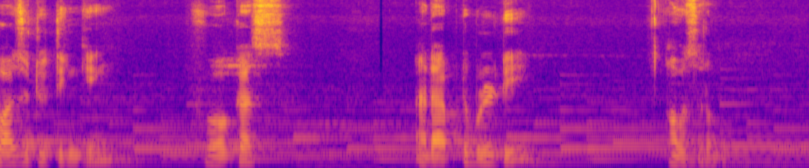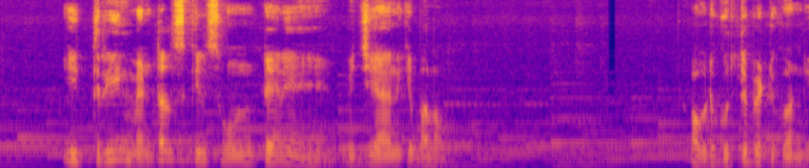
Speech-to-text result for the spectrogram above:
పాజిటివ్ థింకింగ్ ఫోకస్ అడాప్టబిలిటీ అవసరం. ఈ త్రీ మెంటల్ స్కిల్స్ ఉంటేనే విజయానికి బలం. ఒకటి గుర్తుపెట్టుకోండి.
